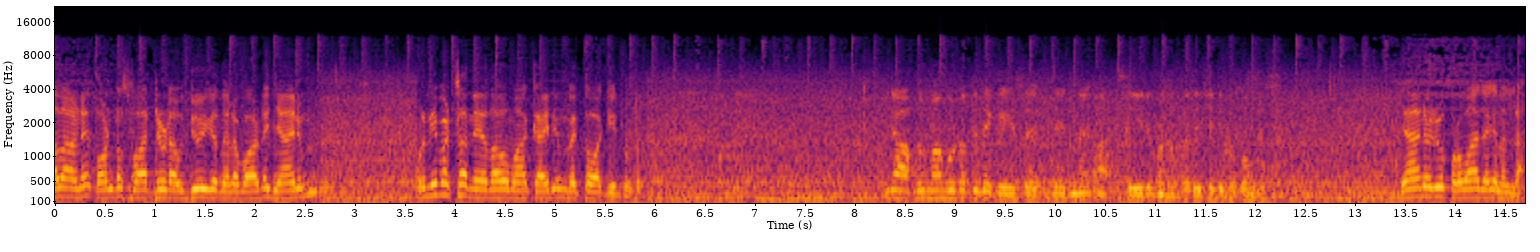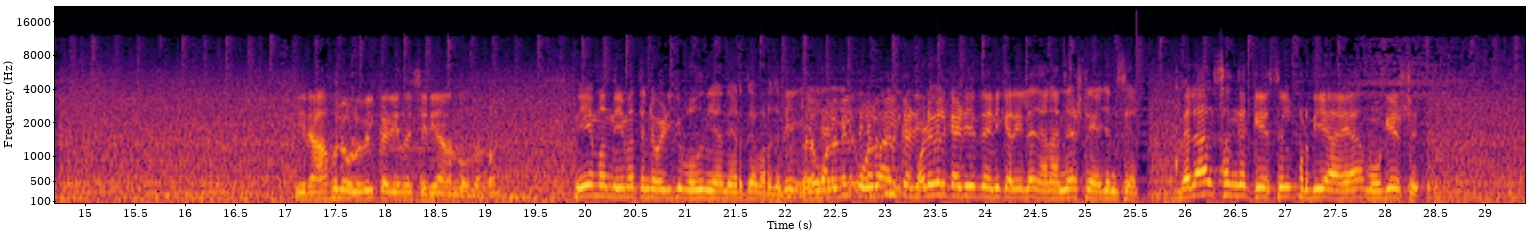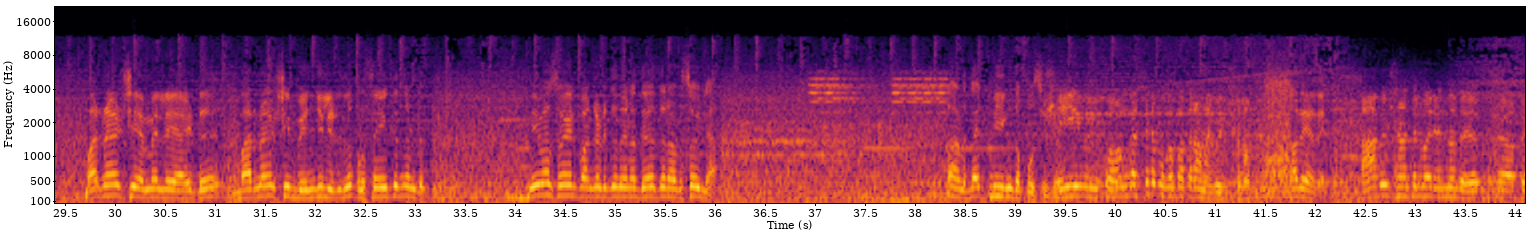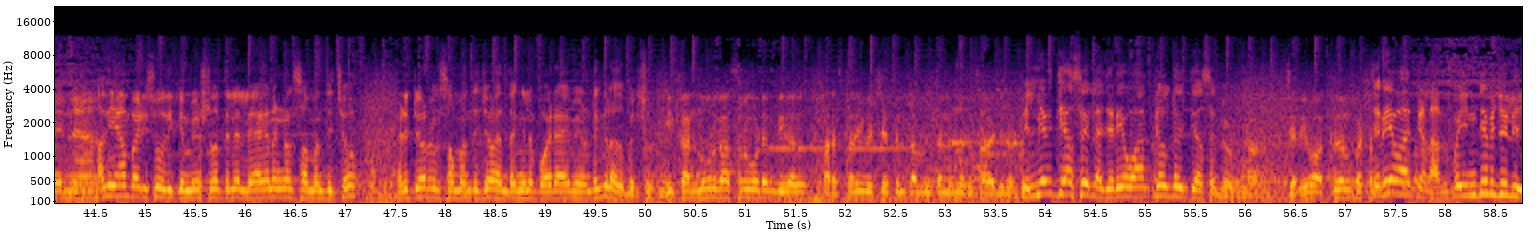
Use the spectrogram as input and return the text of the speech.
അതാണ് കോൺഗ്രസ് പാർട്ടിയുടെ ഔദ്യോഗിക നിലപാട്. ഞാനും പ്രതിപക്ഷ നേതാവും ആ കാര്യം വ്യക്തമാക്കിയിട്ടുണ്ട്. രാഹുൽ മാങ്കൂട്ടത്തിന്റെ കേസ് ഇതെന്ന് തീരുമെന്ന് പ്രതീക്ഷിക്കുന്നു കോൺഗ്രസ്? ഞാനൊരു പ്രവാചകനല്ല. ഈ രാഹുൽ ഒളിവിൽ കഴിയുന്നത് ശരിയാണെന്ന് തോന്നുന്നുണ്ടോ? നിയമം നിയമത്തിന്റെ വഴിക്ക് പോകുന്നു ഞാൻ നേരത്തെ പറഞ്ഞിട്ടുണ്ട്. ഒളിവിൽ കഴിയുന്നത് എനിക്കറിയില്ല. ഞാൻ അന്വേഷണ ഏജൻസിയാണ് ബലാത്സംഗ കേസിൽ പ്രതിയായ മുകേഷ് ഭരണകക്ഷി എം എൽ എ ആയിട്ട് ഭരണകക്ഷി ബെഞ്ചിലിരുന്ന് പ്രസംഗിക്കുന്നുണ്ട്. നിയമസഭയിൽ പങ്കെടുക്കുന്നതിന് അദ്ദേഹത്തിന് തടസ്സമില്ല. അതാണ് ദാറ്റ് ബീങ് ദ പൊസിഷൻ ഈ കോൺഗ്രസിന്റെ മുഖപത്രമാണ് വീക്ഷണം. അതെ അതെ. ആ വീക്ഷണത്തിൽ വരുന്നത് പിന്നെ അത് ഞാൻ പരിശോധിക്കും. വീക്ഷണത്തിലെ ലേഖനങ്ങൾ സംബന്ധിച്ചോ എഡിറ്റോറിയൽ സംബന്ധിച്ചോ എന്തെങ്കിലും പോരായ്മയുണ്ടെങ്കിൽ അത് പരിശോധിക്കും. ഈ കണ്ണൂർ കാസർഗോഡ് എം പികൾ പരസ്പര വിഷയത്തിൽ തമ്മിൽ തല്ലുന്ന ഒരു സാഹചര്യം വലിയ വ്യത്യാസമില്ല. ചെറിയ വാക്കുകളുടെ വ്യത്യാസമല്ലേ ഉള്ളൂ. ചെറിയ വാക്കുകൾ ചെറിയ വാക്കുകൾ അതിപ്പോ ഇൻഡിവിജ്വലി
